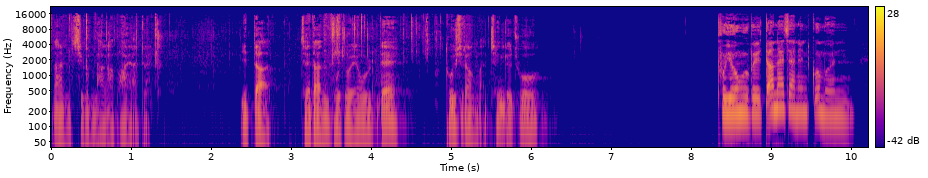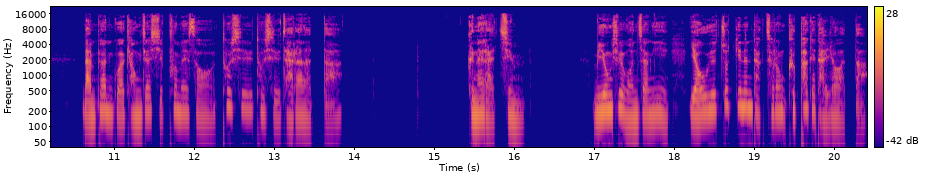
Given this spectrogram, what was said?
나는 지금 나가 봐야 돼. 이따 재단 보조에 올 때 도시락만 챙겨줘. 부용읍을 떠나자는 꿈은 남편과 경자 씨 품에서 토실토실 자라났다. 그날 아침 미용실 원장이 여우에 쫓기는 닭처럼 급하게 달려왔다.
